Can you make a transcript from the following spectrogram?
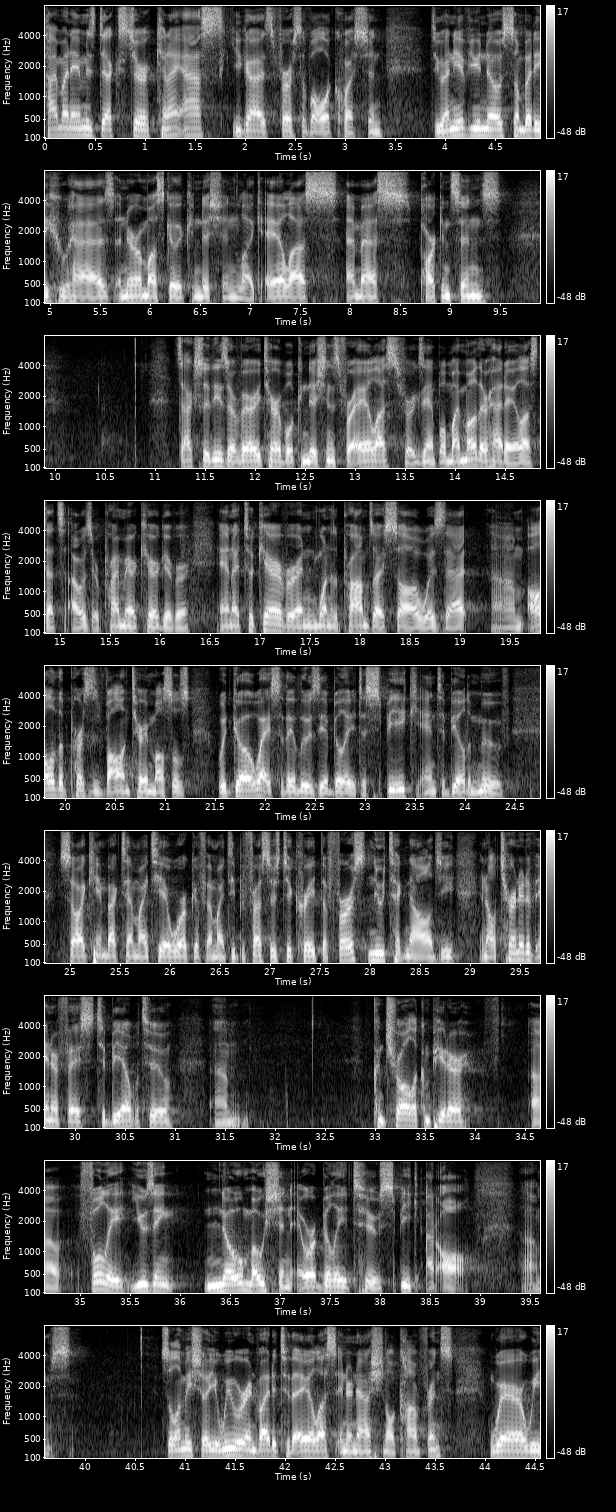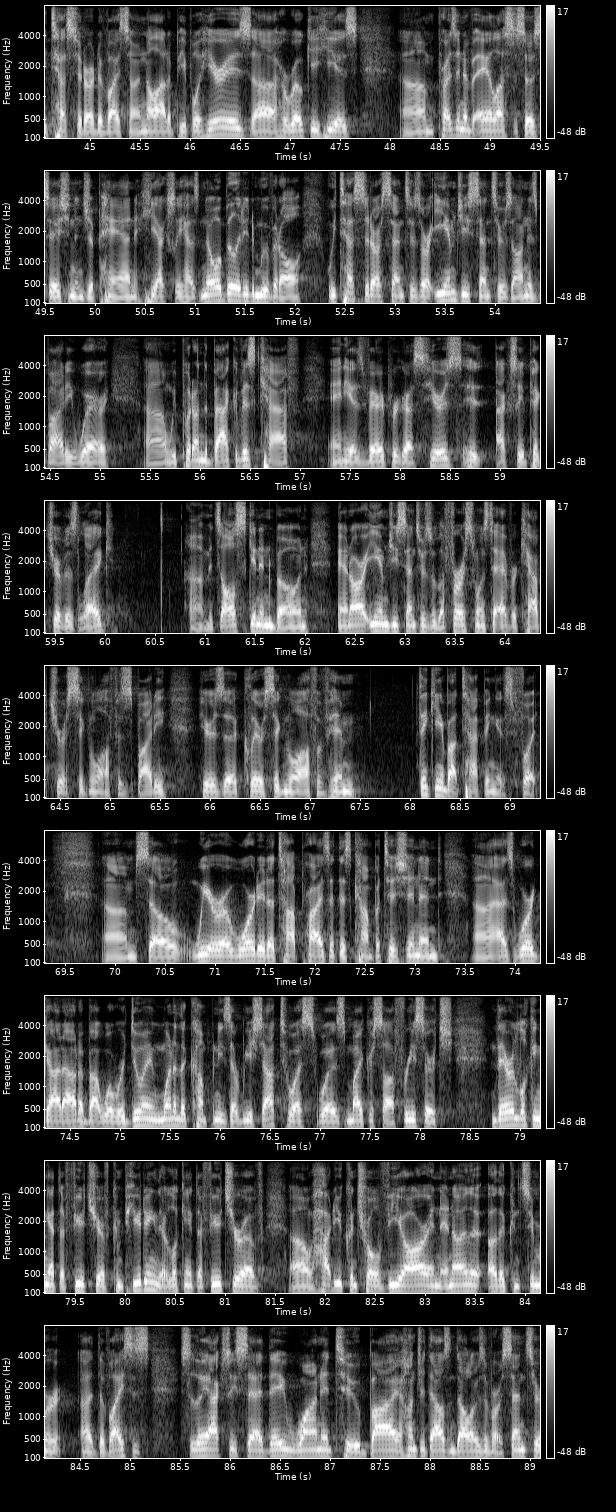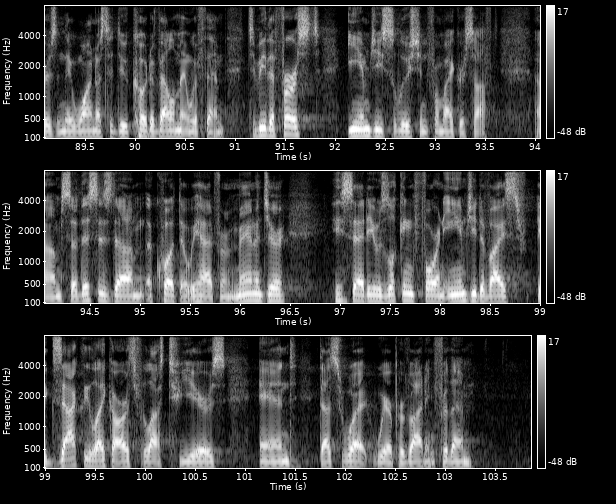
Hi, my name is Dexter. Can I ask you guys, first of all, a question? Do any of you know somebody who has a neuromuscular condition like ALS, MS, Parkinson's? It's actually, these are very terrible conditions. For ALS, for example, my mother had ALS, that's, I was her primary caregiver, and I took care of her, and one of the problems I saw was that um, all of the person's voluntary muscles would go away, so they lose the ability to speak and to be able to move. So I came back to MIT, I work with MIT professors to create the first new technology, an alternative interface to be able to um, control a computer uh, fully using no motion or ability to speak at all. Um, so let me show you, we were invited to the ALS International Conference where we tested our device on a lot of people. Here is uh, Hiroki, he is um, president of ALS Association in Japan. He actually has no ability to move at all. We tested our sensors, our EMG sensors on his body where uh, we put on the back of his calf and he has very progressive, here's his, actually a picture of his leg. Um, it's all skin and bone, and our EMG sensors were the first ones to ever capture a signal off his body. Here's a clear signal off of him thinking about tapping his foot. Um, so we were awarded a top prize at this competition, and uh, as word got out about what we're doing, one of the companies that reached out to us was Microsoft Research. They're looking at the future of computing. They're looking at the future of uh, how do you control VR and, and other, other consumer uh, devices. So they actually said they wanted to buy $100,000 of our sensors, and they want us to do co-development with them to be the first EMG solution for Microsoft. Um, so this is um, a quote that we had from a manager. He said he was looking for an EMG device exactly like ours for the last two years, and that's what we're providing for them.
